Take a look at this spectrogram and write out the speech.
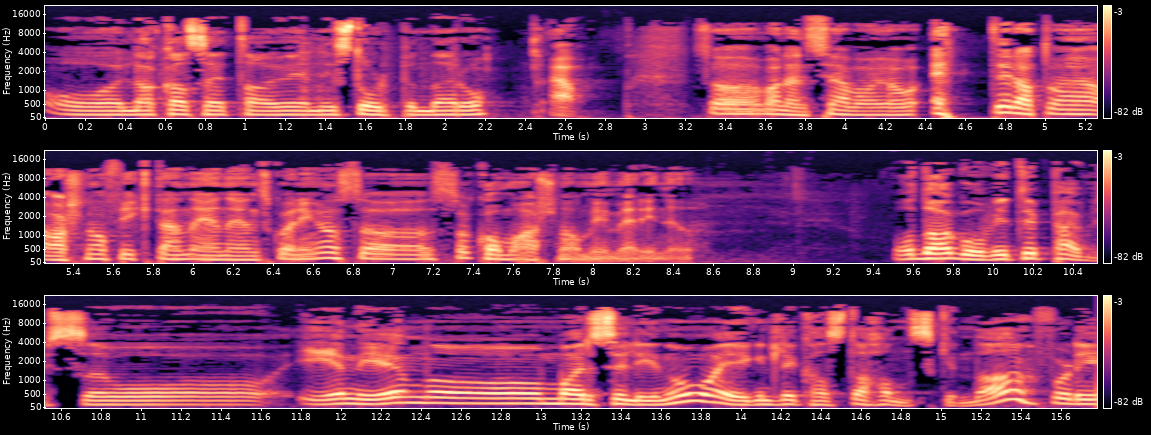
Og Lacassette har jo en i stolpen der òg. Ja. Så Valencia var jo Etter at Arsenal fikk den 1-1-skåringa, så, så kom Arsenal mye mer inn i det. Og da går vi til pause og 1-1, og Marcelino må egentlig kaste hansken da, fordi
